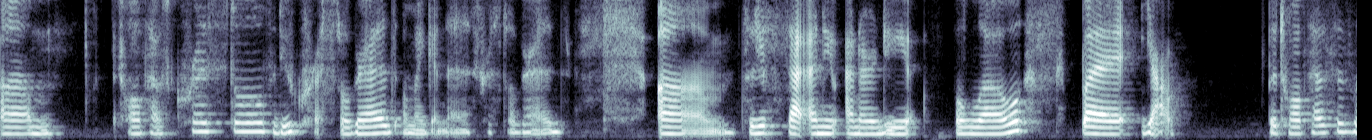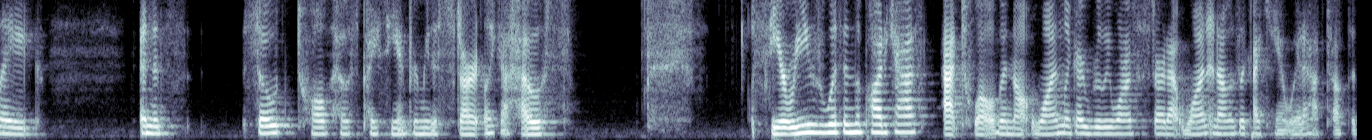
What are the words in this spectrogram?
um, 12th house crystals, do crystal grids. Oh my goodness, crystal grids. Um, so just set a new energy below. But yeah, the 12th house is like, and it's so 12th house Piscean for me to start like a house series within the podcast at 12 and not one. Like I really wanted to start at one and I was like, I can't wait. I have to talk to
